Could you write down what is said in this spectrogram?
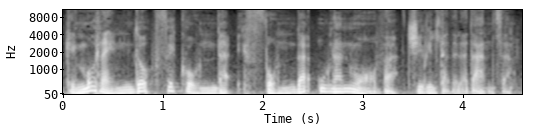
che morendo feconda e fonda una nuova civiltà della danza.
